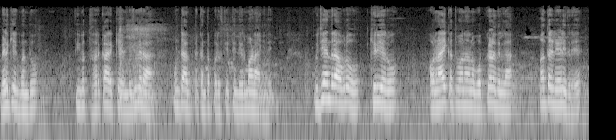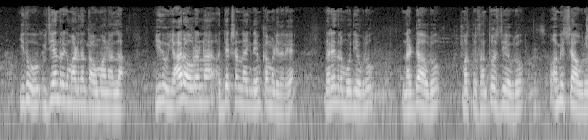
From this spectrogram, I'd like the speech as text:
ಬೆಳಕಿಗೆ ಬಂದು ಇವತ್ತು ಸರ್ಕಾರಕ್ಕೆ ಮುಜುಗರ ಉಂಟಾಗತಕ್ಕಂಥ ಪರಿಸ್ಥಿತಿ ನಿರ್ಮಾಣ ಆಗಿದೆ. ವಿಜೇಂದ್ರ ಅವರು ಕಿರಿಯರು, ಅವರ ನಾಯಕತ್ವವನ್ನು ಒಪ್ಕೊಳ್ಳೋದಿಲ್ಲ ಅಂತೇಳಿ ಹೇಳಿದರೆ ಇದು ವಿಜೇಂದ್ರಗೆ ಮಾಡಿದಂಥ ಅವಮಾನ ಅಲ್ಲ. ಇದು ಯಾರು ಅವರನ್ನು ಅಧ್ಯಕ್ಷರನ್ನಾಗಿ ನೇಮಕ ಮಾಡಿದ್ದಾರೆ ನರೇಂದ್ರ ಮೋದಿಯವರು ನಡ್ಡಾ ಅವರು ಮತ್ತು ಸಂತೋಷ್ ಜಿ ಅವರು, ಅಮಿತ್ ಶಾ ಅವರು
